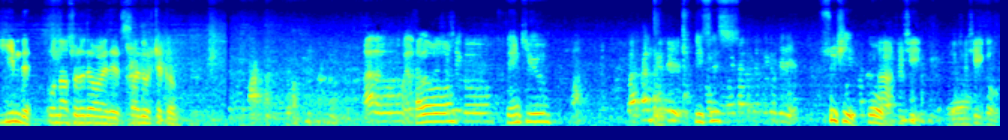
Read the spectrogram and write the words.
Yiyeyim de ondan sonra devam ederiz. Hadi hoşçakalın. Hello, welcome Hello. to Chico. Thank you. This is sushi. Go. Ah, sushi. Yeah. Sushi go.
